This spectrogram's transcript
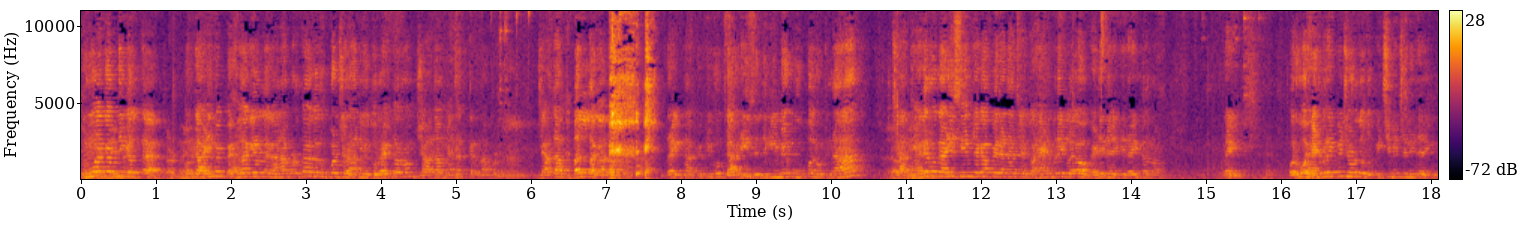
धुआँ कब निकलता है? और गाड़ी में पहला गियर लगाना पड़ता है अगर ऊपर चढ़ानी हो तो राइट और रॉन्ग ज़्यादा मेहनत करना पड़ता है। ज़्यादा बल लगाना पड़ता है। राइट ना? क्योंकि वो गाड़ी ज़िंदगी में ऊपर उठना चाहती है। अगर वो गाड़ी सेम जगह पे रहना चाहिए तो हैंड ब्रेक लगाओ खड़ी रहेगी राइट और रॉन्ग राइट और वो हैंड ब्रेक भी छोड़ दो तो पीछे भी चली जाएगी।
